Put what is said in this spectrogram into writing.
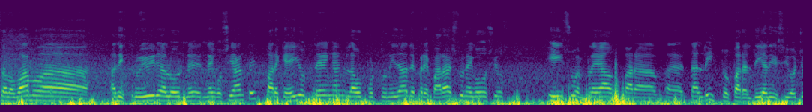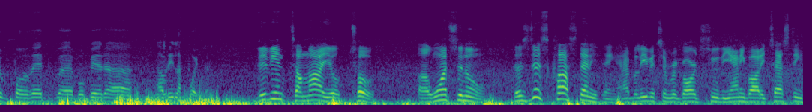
se lo vamos a, a distribuir a los ne- negociantes para que ellos tengan la oportunidad de preparar sus negocios y sus empleados para eh, estar listos para el día 18 poder eh, volver a abrir las puertas. Vivian Tamayo Toth uh, wants to know Does this cost anything? And I believe it's in regards to the antibody testing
